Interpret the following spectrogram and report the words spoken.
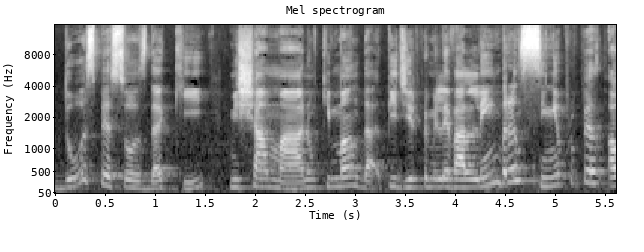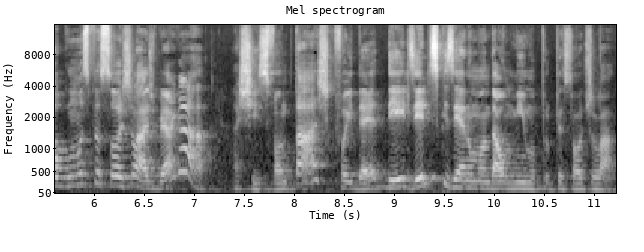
duas pessoas daqui me chamaram que manda, pediram para me levar lembrancinha para algumas pessoas de lá de BH. Achei isso fantástico, foi ideia deles. Eles quiseram mandar um mimo pro pessoal de lá.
